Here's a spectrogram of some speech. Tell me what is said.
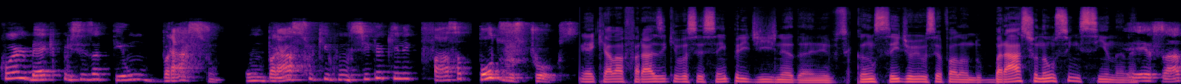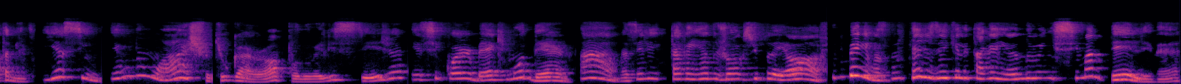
quarterback precisa ter um braço um braço que consiga que ele faça todos os throws. É aquela frase que você sempre diz, né, Dani? Cansei de ouvir você falando, braço não se ensina, né? Exatamente. E assim, eu não acho que o Garoppolo ele seja esse quarterback moderno. Ah, mas ele tá ganhando jogos de playoff. Tudo bem, mas não quer dizer que ele tá ganhando em cima dele, né?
